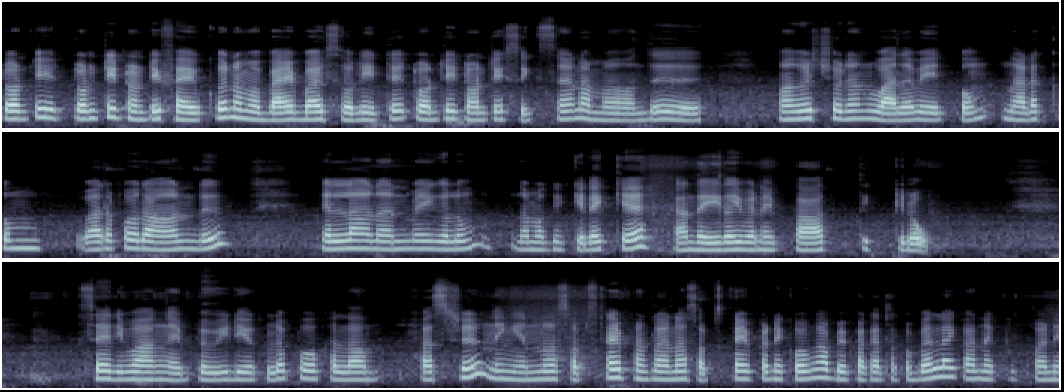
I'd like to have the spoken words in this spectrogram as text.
டுவெண்ட்டி டுவெண்ட்டி டுவெண்ட்டி ஃபைவ்க்கு நம்ம பை பாய் சொல்லிவிட்டு டுவெண்ட்டி டுவெண்ட்டி சிக்ஸை நம்ம வந்து மகிழ்ச்சியுடன் வரவேற்போம். நடக்கும் வரப்போகிற ஆண்டு எல்லா நன்மைகளும் நமக்கு கிடைக்க அந்த இறைவனை பிரார்த்திக்கிறோம். சரி வாங்க. இப்போ வீடியோக்குள்ளே போகலாம். ஃபஸ்ட்டு நீங்கள் இன்னும் சப்ஸ்கிரைப் பண்ணலன்னா சப்ஸ்கிரைப் பண்ணிக்கோங்க. அப்படியே பக்கத்தில் இருக்க பெல் ஐக்கானை கிளிக் பண்ணி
